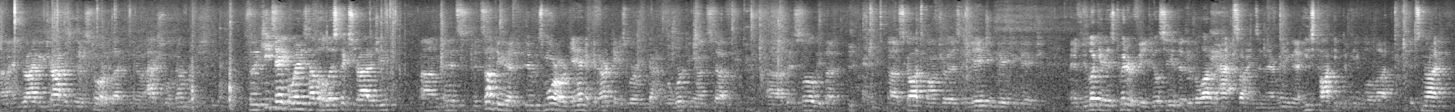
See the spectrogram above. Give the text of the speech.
uh, and driving traffic to the store, but you know, actual numbers. So the key takeaways have a holistic strategy. Um, and it's, it's something that it was more organic in our case where we kind of were working on stuff uh, a bit slowly, but uh, Scott's mantra is engage, engage, engage. And if you look at his Twitter feed, you'll see that there's a lot of at signs in there, meaning that he's talking to people a lot. It's not,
